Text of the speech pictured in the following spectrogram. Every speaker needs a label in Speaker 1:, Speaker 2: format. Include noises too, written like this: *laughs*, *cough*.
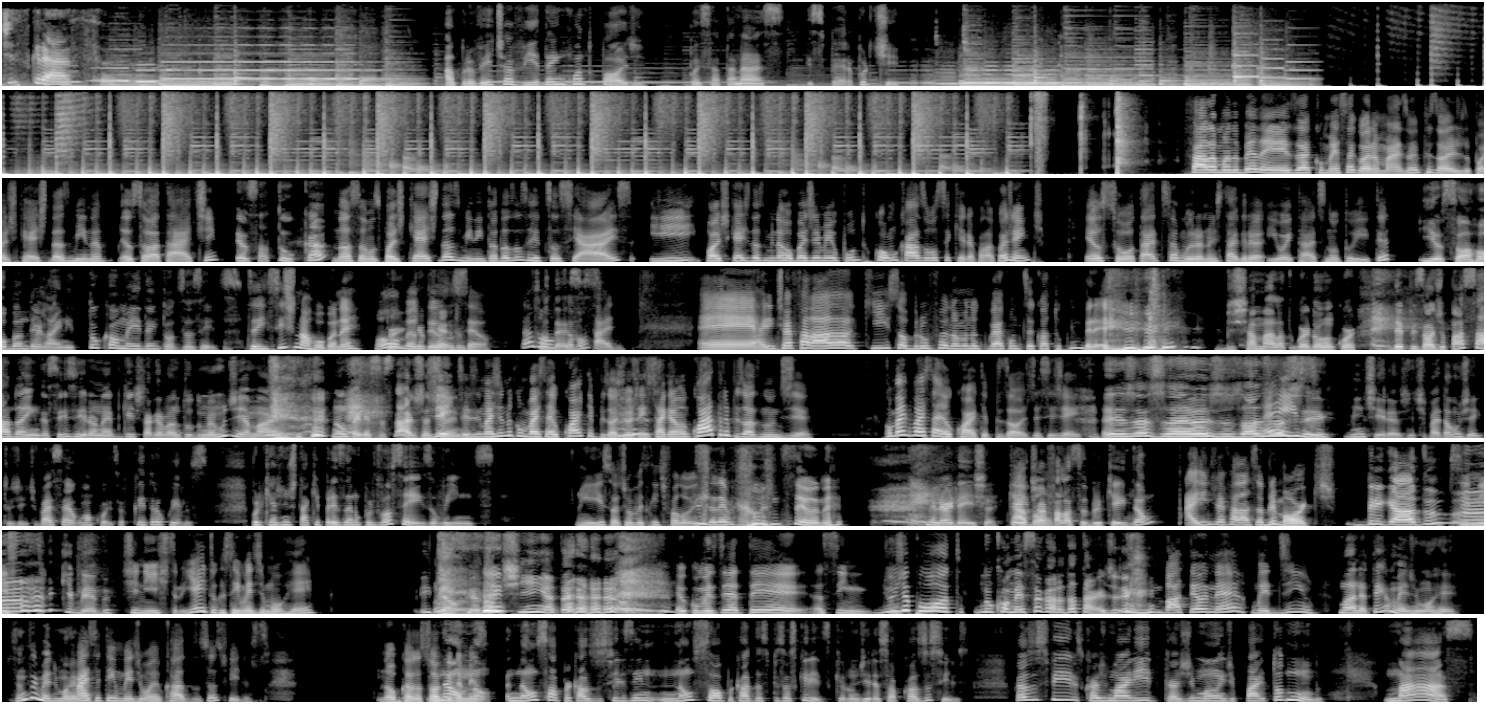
Speaker 1: desgraça.
Speaker 2: Aproveite a vida enquanto pode, pois Satanás espera por ti.
Speaker 3: Fala, mano, beleza? Começa agora mais um episódio do podcast das Minas. Eu sou a Tati.
Speaker 2: Eu sou a Tuca.
Speaker 3: Nós somos podcast das Minas em todas as redes sociais e podcastdasmina.gmail.com, caso você queira falar com a gente. Eu sou Tati Samura no Instagram e Oitats no Twitter.
Speaker 2: E eu sou arroba underline Tuca Almeida em todas as redes.
Speaker 3: Você insiste no arroba, né? Oh,
Speaker 2: Porque
Speaker 3: meu
Speaker 2: eu
Speaker 3: Deus
Speaker 2: quero.
Speaker 3: do céu. Tá bom, fica à vontade. É, a gente vai falar aqui sobre um fenômeno que vai acontecer com a Tuca em breve. *laughs*
Speaker 2: Bicha mala, tu guardou rancor do episódio passado ainda, vocês viram, né? Porque a gente tá gravando tudo no mesmo dia, mas *laughs* não tem necessidade, Tatiane.
Speaker 3: Gente, vocês imaginam como vai sair o quarto episódio hoje? A gente tá gravando quatro episódios num dia. Como é que vai sair o quarto episódio desse jeito?
Speaker 2: Eu já sei, eu já
Speaker 3: É
Speaker 2: já
Speaker 3: isso.
Speaker 2: sei. Mentira, a gente vai dar um jeito, gente. Vai sair alguma coisa. Fiquem tranquilos. Porque a gente tá aqui prezando por vocês, ouvintes.
Speaker 3: Isso, a última vez que a gente falou isso, você lembra o que aconteceu, né?
Speaker 2: Melhor deixa. Que
Speaker 3: Tá
Speaker 2: a gente vai
Speaker 3: bom.
Speaker 2: falar sobre o que então?
Speaker 3: Aí a gente vai falar sobre morte.
Speaker 2: Obrigado.
Speaker 3: Sinistro.
Speaker 2: Ah, *laughs* que medo.
Speaker 3: Sinistro. E aí, tu que tem medo de morrer?
Speaker 2: Então, eu não *laughs* tinha até. *laughs*
Speaker 3: Eu comecei a ter, assim, de um dia pro outro.
Speaker 2: No começo agora da tarde.
Speaker 3: Bateu, né? O medinho.
Speaker 2: Mano, eu tenho medo de morrer. Você não tem medo de morrer,
Speaker 3: Mas você tem medo de morrer por causa dos seus filhos. Não por causa da sua
Speaker 2: não,
Speaker 3: vida
Speaker 2: não,
Speaker 3: mesmo.
Speaker 2: Não, não só por causa dos filhos, nem não só por causa das pessoas queridas, que eu não diria só por causa dos filhos. Por causa dos filhos, por causa de marido, por causa de mãe, de pai, todo mundo. Mas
